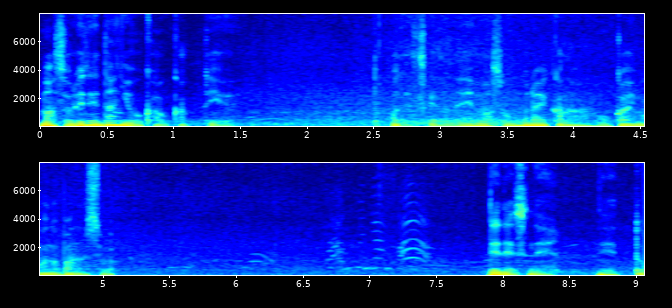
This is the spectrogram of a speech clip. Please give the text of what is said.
まあそれで何を買うかっていうとこですけどね。まあそんぐらいかなお買い物話は。でですねえっと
